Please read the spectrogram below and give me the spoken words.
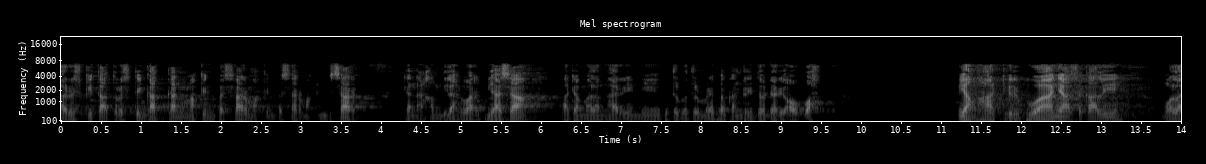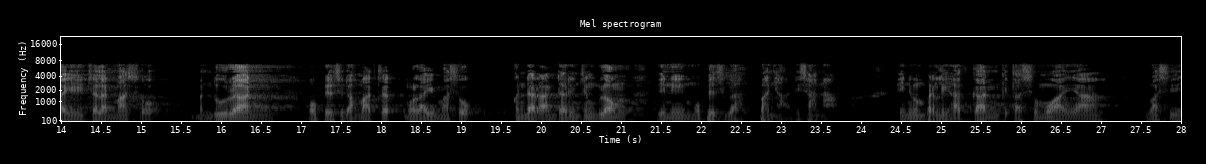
harus kita terus tingkatkan makin besar, makin besar, makin besar. Dan Alhamdulillah luar biasa pada malam hari ini betul-betul mendapatkan ridho dari Allah. Yang hadir banyak sekali mulai jalan masuk menduran, mobil sudah macet, mulai masuk kendaraan dari Jengglong, ini mobil sudah banyak di sana. Ini memperlihatkan kita semuanya masih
